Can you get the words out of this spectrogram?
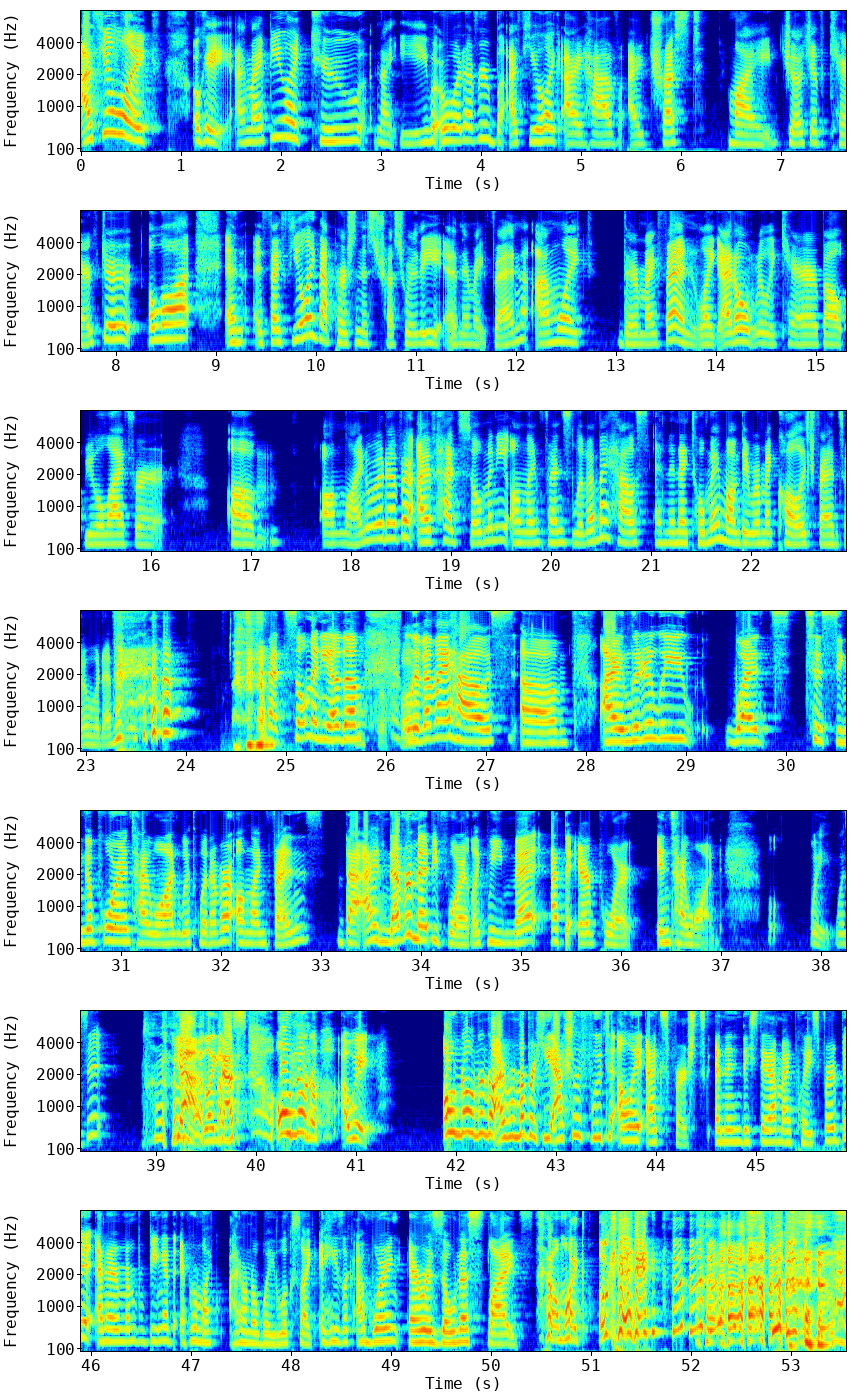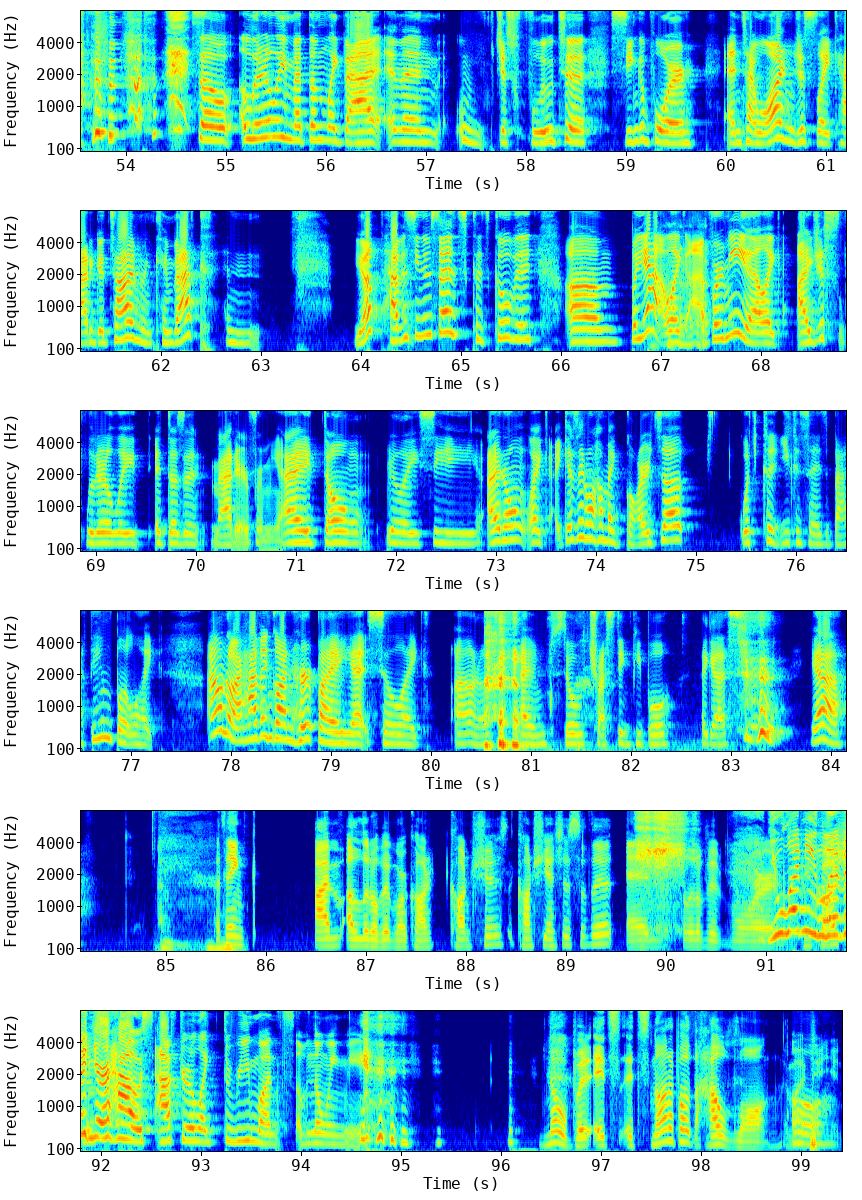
I feel like okay, I might be like too naive or whatever, but I feel like I have I trust my judge of character a lot, and if I feel like that person is trustworthy and they're my friend, I'm like they're my friend. Like I don't really care about real life or um online or whatever. I've had so many online friends live at my house, and then I told my mom they were my college friends or whatever. I've had so many of them the live at my house. Um, I literally went to Singapore and Taiwan with one of our online friends that I had never met before. Like we met at the airport in Taiwan. Wait, was it? Yeah, like that's. Oh no no. uh, Wait. Oh no no no! I remember he actually flew to LAX first, and then they stayed at my place for a bit. And I remember being at the airport. I'm like, I don't know what he looks like, and he's like, I'm wearing Arizona slides. And I'm like, okay. so I literally met them like that, and then just flew to Singapore and Taiwan, and just like had a good time, and came back, and yep, haven't seen him since because COVID. Um, but yeah, like uh, for me, uh, like I just literally it doesn't matter for me. I don't really see. I don't like. I guess I don't have my guards up, which could you could say is a bad thing, but like I don't know. I haven't gotten hurt by it yet, so like I don't know. I'm still trusting people. I guess. yeah. I think I'm a little bit more con- conscious, conscientious of it, and a little bit more. You let me live in your house after like three months of knowing me. No, but it's it's not about how long, in my Oh. opinion.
